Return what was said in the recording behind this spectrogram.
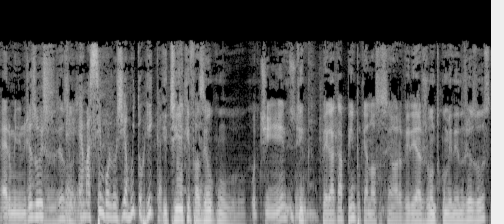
Era o menino Jesus. Jesus é, é, uma simbologia muito rica. E tinha que fazer o... O, o tinto, tinha que pegar capim, porque a Nossa Senhora viria junto com o menino Jesus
